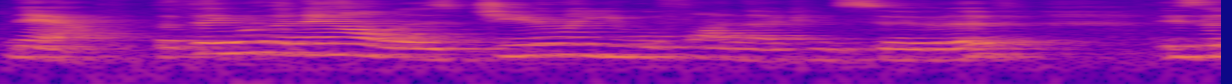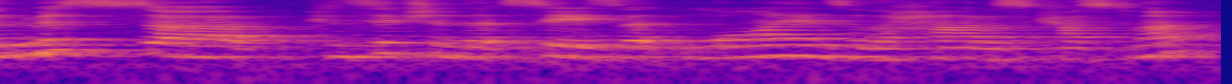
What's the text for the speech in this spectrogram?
Now, the thing with an owl is generally you will find they're conservative. There's a misconception that says that lions are the hardest customer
